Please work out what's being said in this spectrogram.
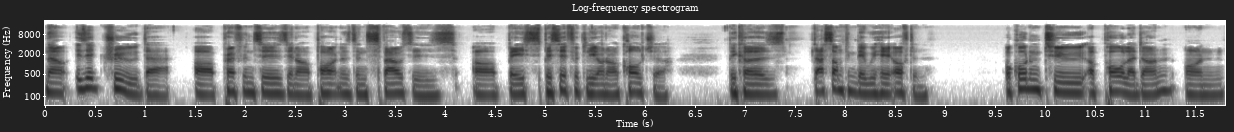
Now, is it true that our preferences in our partners and spouses are based specifically on our culture? Because that's something that we hear often. According to a poll I done on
